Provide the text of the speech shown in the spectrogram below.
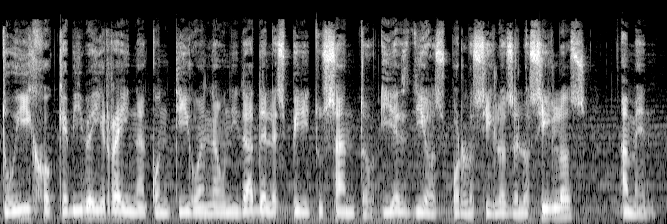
tu Hijo, que vive y reina contigo en la unidad del Espíritu Santo y es Dios por los siglos de los siglos. Amén.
